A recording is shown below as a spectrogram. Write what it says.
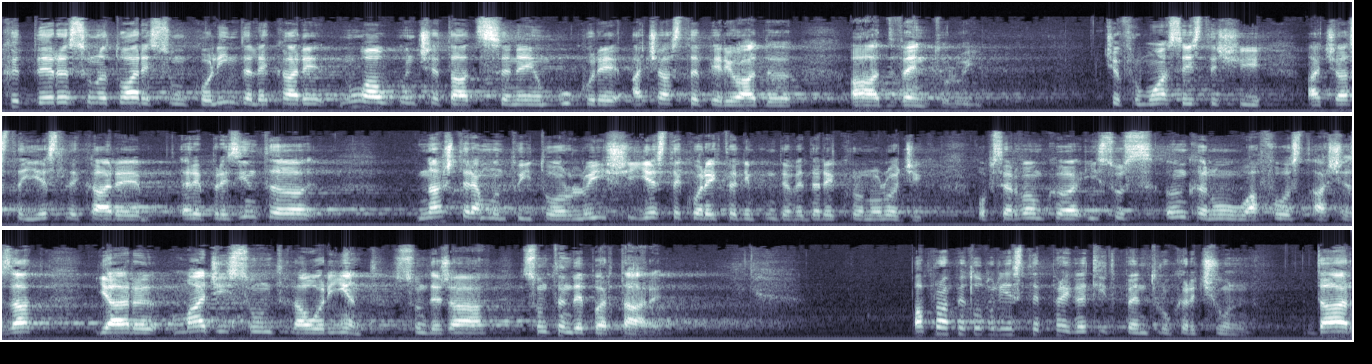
cât de răsunătoare sunt colindele care nu au încetat să ne îmbucure această perioadă a Adventului. Ce frumoasă este și această iesle care reprezintă nașterea Mântuitorului și este corectă din punct de vedere cronologic. Observăm că Isus încă nu a fost așezat, iar magii sunt la Orient, sunt deja sunt în depărtare. Aproape totul este pregătit pentru Crăciun, dar,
